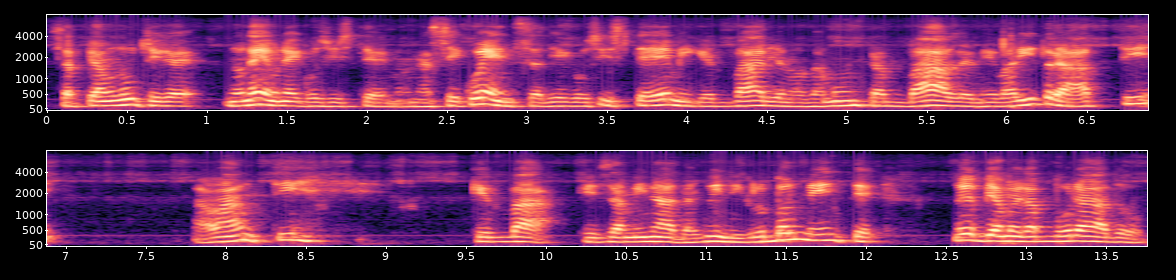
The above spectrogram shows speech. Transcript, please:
sappiamo tutti che non è un ecosistema, è una sequenza di ecosistemi che variano da monte a valle nei vari tratti, avanti, che va esaminata quindi globalmente. Noi abbiamo elaborato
